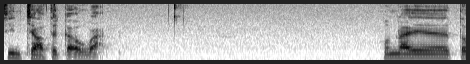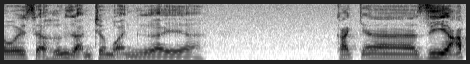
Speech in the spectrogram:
Xin chào tất cả các bạn. Hôm nay ờ, tôi sẽ hướng dẫn cho mọi người ờ, cách ờ, di up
